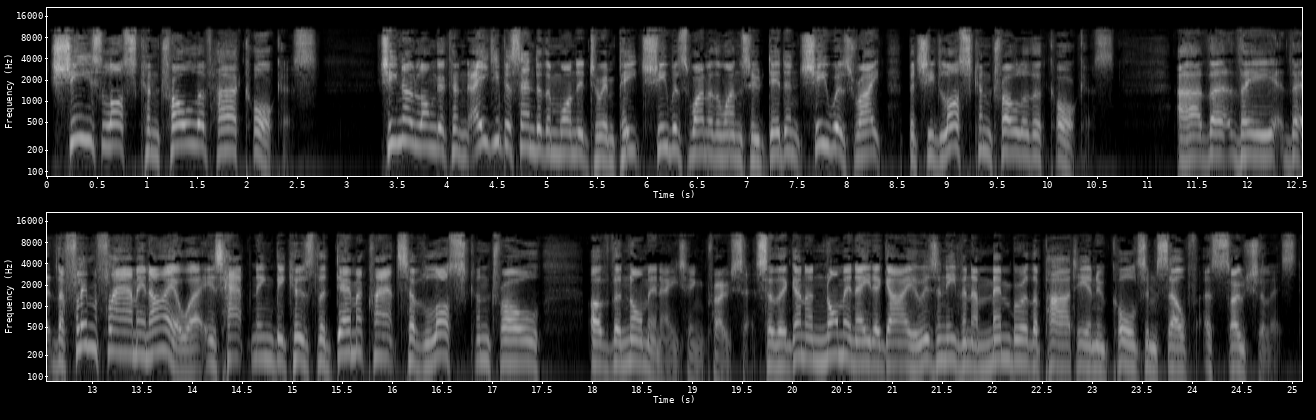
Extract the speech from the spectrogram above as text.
She's lost control of her caucus. She no longer can. 80% of them wanted to impeach. She was one of the ones who didn't. She was right, but she'd lost control of the caucus. Uh, the, the, the, the flim flam in Iowa is happening because the Democrats have lost control of the nominating process. So they're going to nominate a guy who isn't even a member of the party and who calls himself a socialist.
